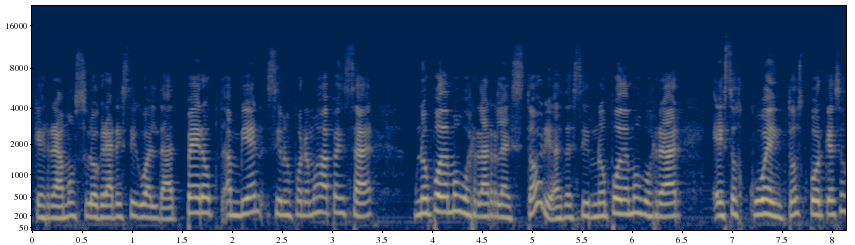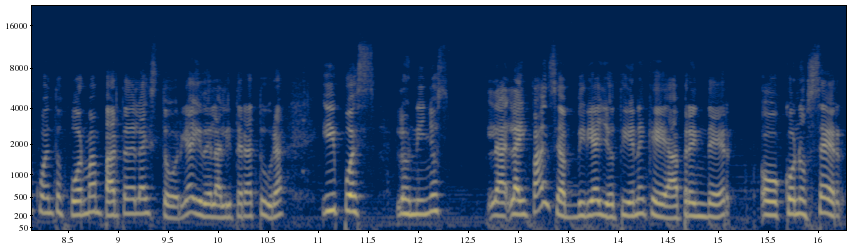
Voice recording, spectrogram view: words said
querramos lograr esa igualdad, pero también si nos ponemos a pensar, no podemos borrar la historia, es decir, no podemos borrar esos cuentos porque esos cuentos forman parte de la historia y de la literatura. Y pues los niños, la, la infancia diría yo, tiene que aprender o conocer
